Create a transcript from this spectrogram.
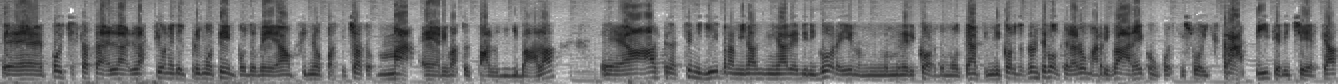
Eh, poi c'è stata la, l'azione del primo tempo dove ha un finito pasticciato, ma è arrivato il palo di Dybala. Eh, altre azioni di Ebram in, in, area di rigore, io non, non, me ne ricordo molte, anzi mi ricordo tante volte la Roma arrivare con questi suoi strappi che ricerca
